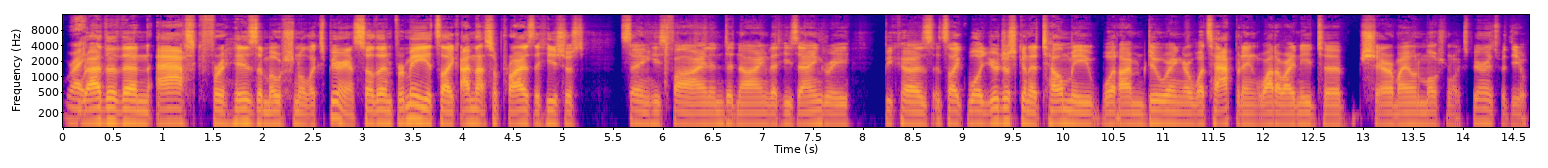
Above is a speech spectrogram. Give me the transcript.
Right. rather than ask for his emotional experience. So then for me it's like I'm not surprised that he's just saying he's fine and denying that he's angry because it's like, well, you're just going to tell me what I'm doing or what's happening. Why do I need to share my own emotional experience with you?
